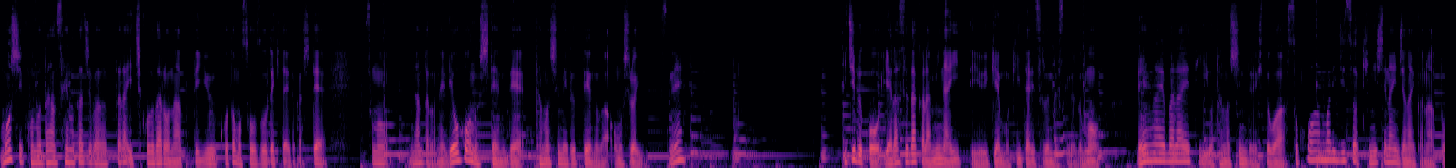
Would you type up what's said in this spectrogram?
もしこの男性の立場だったらイチコロだろうなっていうことも想像できたりとかしてそのなんだろうね両方の視点で楽しめるっていうのが面白いですね。一部こうやらせだから見ないっていう意見も聞いたりするんですけれども恋愛バラエティを楽しんでる人はそこはあんまり実は気にしてないんじゃないかなと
